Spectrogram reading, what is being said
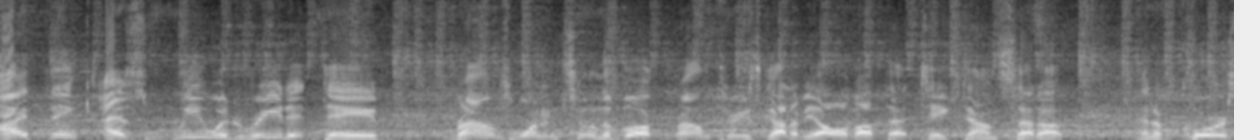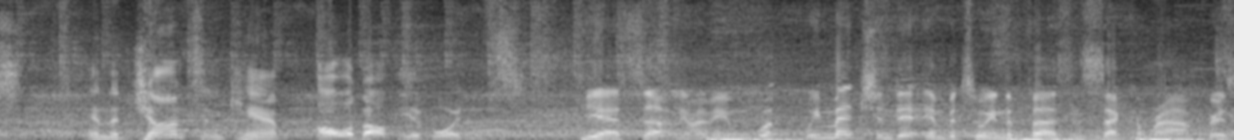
I think as we would read it, Dave, rounds one and two in the book, round three's got to be all about that takedown setup. And of course, in the Johnson camp, all about the avoidance. Yeah, certainly. I mean, we mentioned it in between the first and second round, Chris.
